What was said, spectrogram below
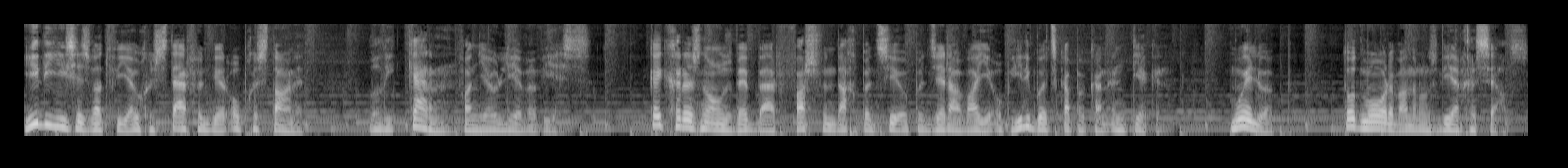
Hierdie Jesus wat vir jou gesterf en weer opgestaan het, wil die kern van jou lewe wees. Kyk gerus na ons webwerf varsvandag.co.za waar jy op hierdie boodskappe kan inteken. Mooi loop. Tot môre wanneer ons weer gesels.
